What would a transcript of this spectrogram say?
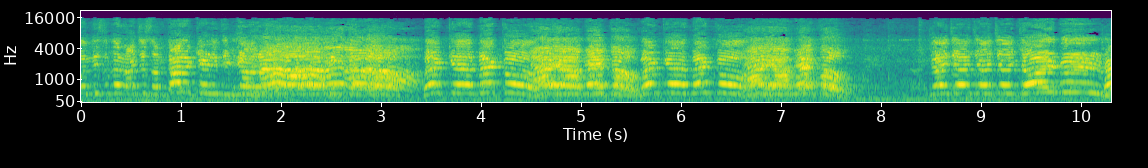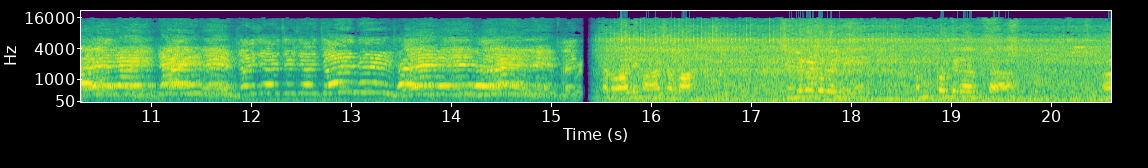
ಬಂಧಿಸಿದ ರಾಜ್ಯ ಸರ್ಕಾರ ಕೇಳಿದಿದ್ದಾರೆ ಬೇಕೇ ಬೇಕು. ಬೇಕೇ. ಬೇಕು ಜೈ ಜೈ ಜೈ ಜೈ ಜೈ ಭೀಮ್. ಜೈ ಜೈ ಜೈ ಜೈ ಜೈ ಭೀಮ್. ಛಲವಾದಿ ಮಹಾಸಭಾ ಶಿಡ್ಲಘಟ್ಟದಲ್ಲಿ ಹಮ್ಮಿಕೊಂಡಿರುವಂಥ ಆ,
